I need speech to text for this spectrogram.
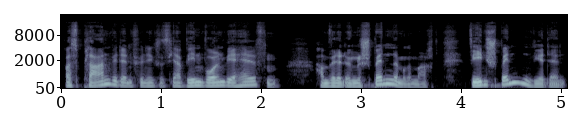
Was planen wir denn für nächstes Jahr? Wen wollen wir helfen? Haben wir denn irgendeine Spende gemacht? Wen spenden wir denn?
